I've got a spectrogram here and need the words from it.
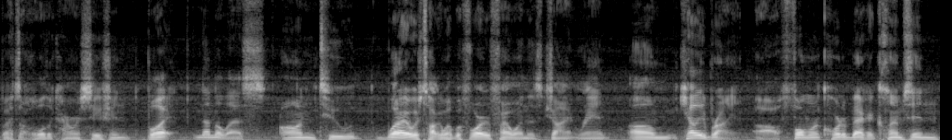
But it's a whole other conversation. But nonetheless, on to what I was talking about before I went on this giant rant. Um, Kelly Bryant, uh, former quarterback at Clemson,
